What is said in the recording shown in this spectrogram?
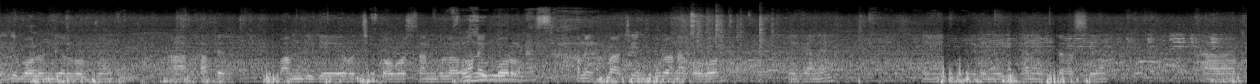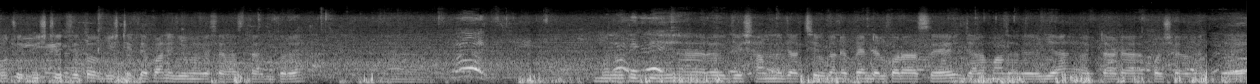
এই যে ভলেন্টিয়ার লোকজন। আর হাতের বাম দিকে হচ্ছে কবরস্থানগুলো অনেক বড় অনেক প্রাচীন পুরানা কবর এখানে। দেখেন এখানে একটা আছে। আর প্রচুর বৃষ্টি হচ্ছে তো বৃষ্টিতে পানি জমে গেছে রাস্তার ভিতরে। আহ, মনোদিক আর ওই যে সামনে যাচ্ছে ওখানে প্যান্ডেল করা আছে যারা মাজারের এরিয়া টাকা পয়সা ওখানে দেয়।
